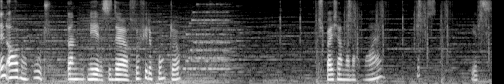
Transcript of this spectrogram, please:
In Ordnung, gut. Dann, nee, das sind ja so viele Punkte. Speichern wir nochmal. Ups. Jetzt.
